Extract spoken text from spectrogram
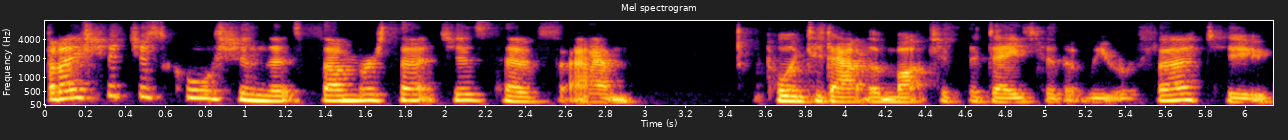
but I should just caution that some researchers have um, pointed out that much of the data that we refer to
